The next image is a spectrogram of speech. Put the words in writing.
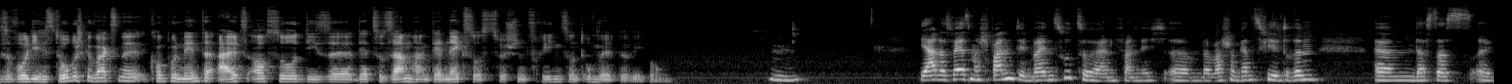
sowohl die historisch gewachsene Komponente als auch so diese, der Zusammenhang, der Nexus zwischen Friedens- und Umweltbewegungen. Hm. Ja, das wäre erstmal spannend, den beiden zuzuhören, fand ich. Ähm, da war schon ganz viel drin, ähm, dass das, äh,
